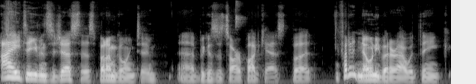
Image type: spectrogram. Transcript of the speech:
i hate to even suggest this but i'm going to uh, because it's our podcast but if i didn't know any better i would think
